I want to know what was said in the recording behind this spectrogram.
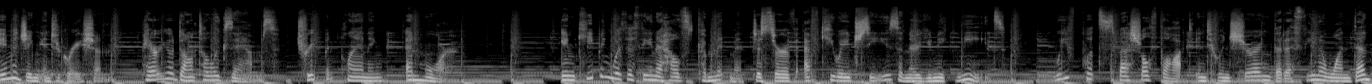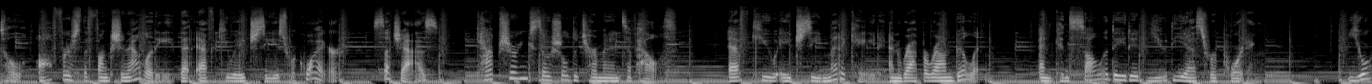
imaging integration, periodontal exams, treatment planning, and more. In keeping with athenahealth's commitment to serve FQHCs and their unique needs, we've put special thought into ensuring that athenaOne Dental offers the functionality that FQHCs require, such as capturing social determinants of health, FQHC Medicaid and wraparound billing, and consolidated UDS reporting. Your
